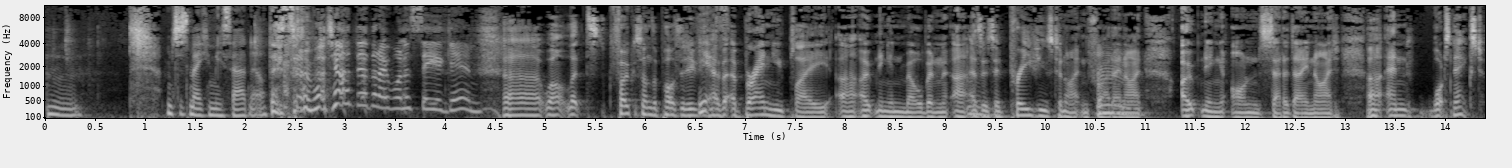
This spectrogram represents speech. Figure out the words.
Mm, I'm just making me sad now. There's so much out there that I want to see again. Uh, well, let's focus on the positive. Yes. You have a brand new play uh, opening in Melbourne. Uh, mm. As I said, previews tonight and Friday mm. night, opening on Saturday night. Uh, and what's next?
